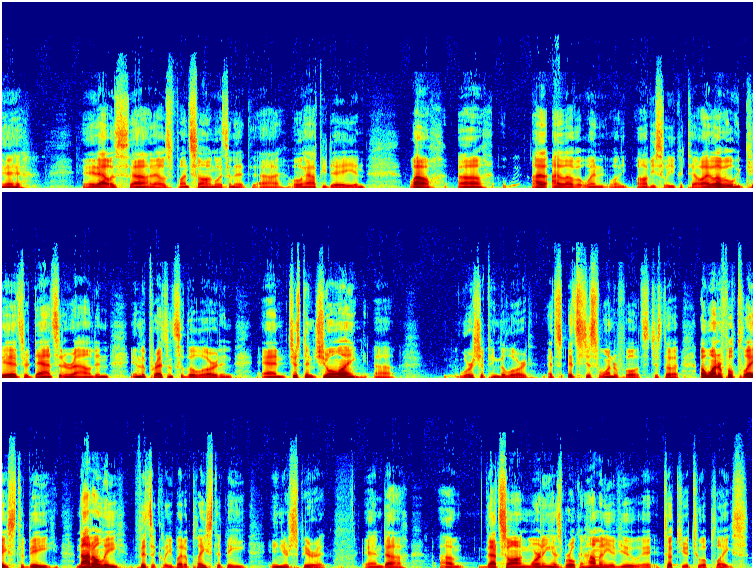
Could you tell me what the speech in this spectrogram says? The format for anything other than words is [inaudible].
[laughs] Hey, that was uh, that was a fun song, wasn't it? Uh, oh, happy day, and wow, uh, I I love it when well, obviously you could tell. I love it when kids are dancing around in in the presence of the Lord and and just enjoying uh, worshiping the Lord. It's it's just wonderful. It's just a a wonderful place to be, not only physically, but a place to be in your spirit. And uh, um, that song, Morning Has Broken, how many of you, it took you to a place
